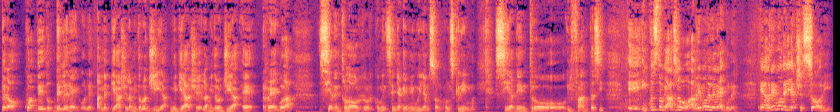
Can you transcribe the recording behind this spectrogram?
però qua vedo delle regole. A me piace la mitologia mi piace la mitologia è regola sia dentro l'horror come insegna Kevin Williamson con Scream sia dentro il fantasy. E in questo caso avremo delle regole e avremo degli accessori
